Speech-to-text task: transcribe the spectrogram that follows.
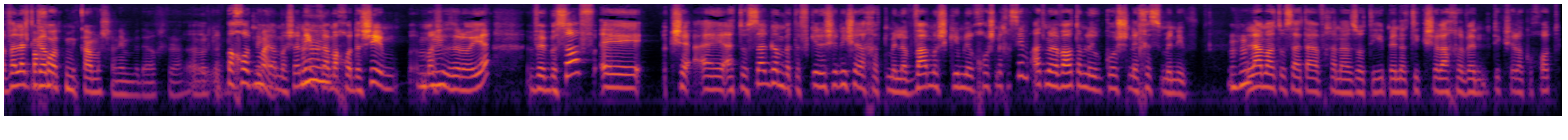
אבל את גם... פחות מכמה שנים בדרך כלל. אבל כן. פחות מה? מכמה שנים, כמה חודשים, מה שזה לא יהיה. ובסוף, אה, כשאת עושה גם בתפקיד השני שלך, את מלווה משקיעים לרכוש נכסים, את מלווה אותם לרכוש נכס מניב. למה את עושה את ההבחנה הזאת בין התיק שלך לבין תיק של לקוחות?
